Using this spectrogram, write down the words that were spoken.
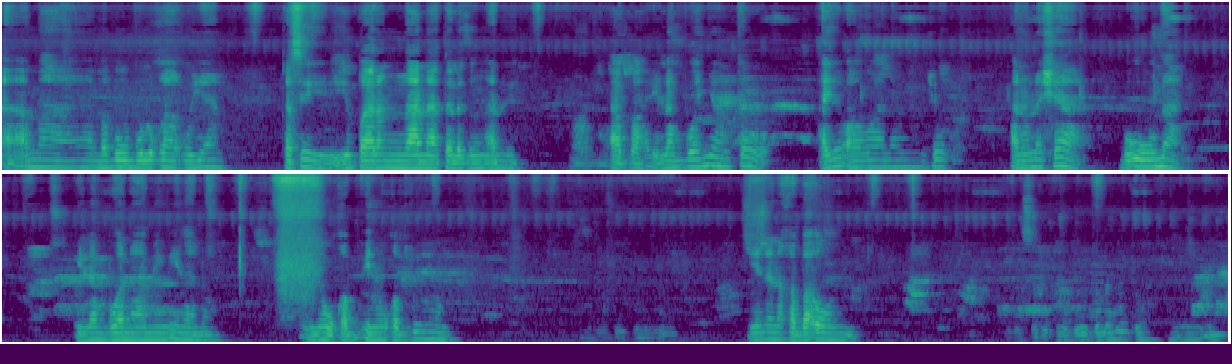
ah, ma, mabubulok ako yan. Kasi yung parang nana talagang ano eh, aba, ilang buwan yun to. Ayaw, awa ng Diyos. Ano na siya, buo na. Ilang buwan namin inano, inukab, inukab ko yun. Yan na nakabaon. Po talaga to. Mm-mm.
